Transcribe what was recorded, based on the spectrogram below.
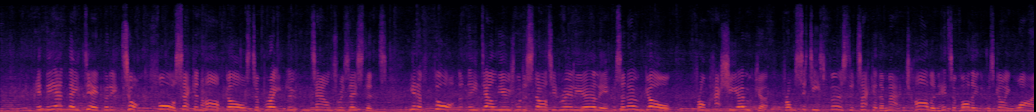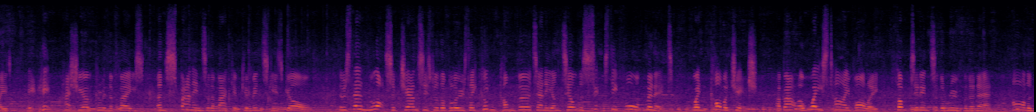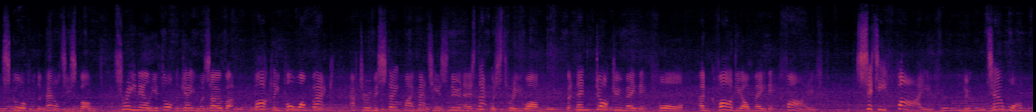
In the end, they did, but it took four second half goals to break Luton Town's resistance. You'd have thought that the deluge would have started really early. It was an own goal from Hashioka from City's first attack of the match. Haaland hit a volley that was going wide. It hit Hashioka in the face and span into the back of Kaminski's goal. There was then lots of chances for the Blues. They couldn't convert any until the 64th minute when Kovacic, about a waist-high volley, thumped it into the roof of the net. Haaland scored from the penalty spot. 3-0, you thought the game was over. Barkley pulled one back after a mistake by Matheus Nunes. That was 3-1. But then Doku made it 4 and Gvardiol made it 5. City 5, Luton Town 1.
